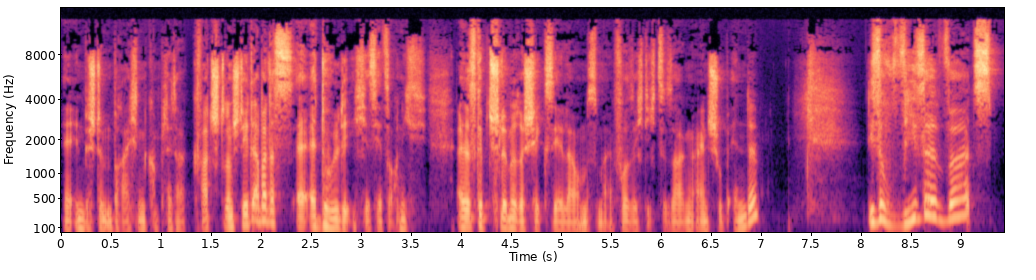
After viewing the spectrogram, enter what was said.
äh, in bestimmten Bereichen kompletter Quatsch drin steht. Aber das äh, erdulde ich es jetzt auch nicht. Also es gibt schlimmere Schicksale, um es mal vorsichtig zu sagen. Einschub Ende. Diese Weasel-Words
